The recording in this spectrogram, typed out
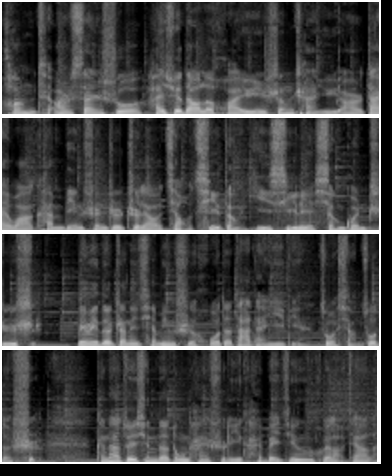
Hunt 二三说，还学到了怀孕、生产、育儿、带娃、看病，甚至治疗脚气等一系列相关知识。Vivi 的站内签名是“活得大胆一点，做想做的事”。看他最新的动态是离开北京回老家了。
